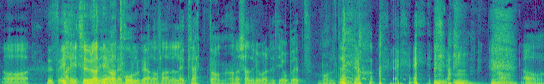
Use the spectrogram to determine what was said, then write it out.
ja, det, så, ja, det är tur att ni var 12 i alla fall, eller 13. Annars hade det varit lite jobbigt om man var lite äldre. ja. ja. ja.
